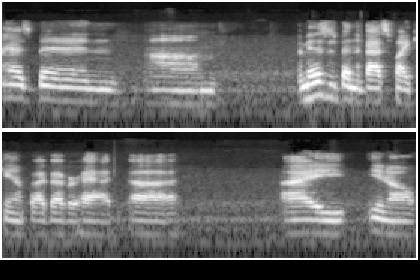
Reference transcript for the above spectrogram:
has been um, I mean this has been the best fight camp I've ever had. Uh, I you know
